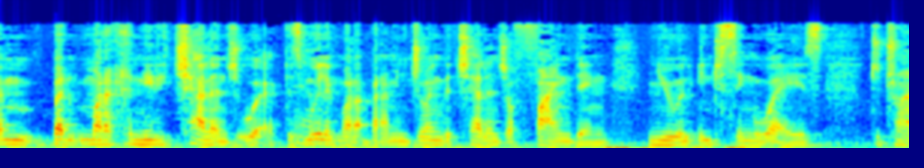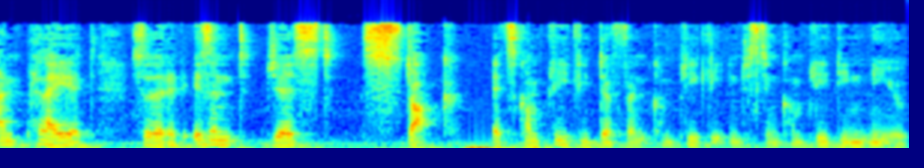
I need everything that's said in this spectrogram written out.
um, but, maar ek geniet die challenge ook dis yeah. moeilik maar but I'm enjoying the challenge of finding new and interesting ways to try and play it so that it isn't just stock it's completely different completely interesting completely new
